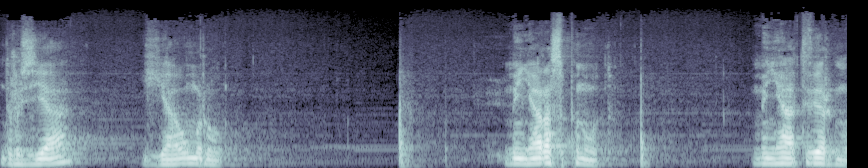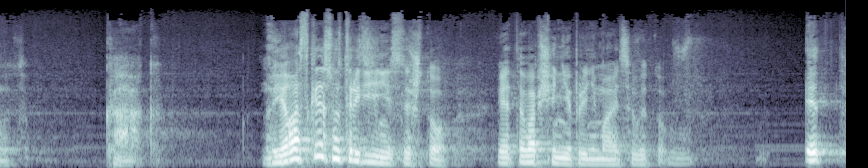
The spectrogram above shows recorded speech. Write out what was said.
Друзья, я умру меня распнут, меня отвергнут. Как? Но я воскресну в третий день, если что. Это вообще не принимается в это. это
